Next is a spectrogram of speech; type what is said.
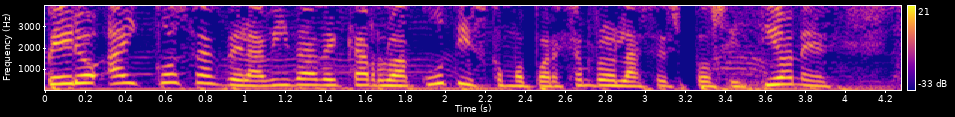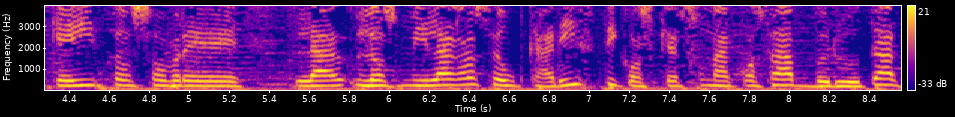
Pero hay cosas de la vida de Carlo Acutis, como por ejemplo las exposiciones que hizo sobre la- los milagros eucarísticos, que es una cosa brutal.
